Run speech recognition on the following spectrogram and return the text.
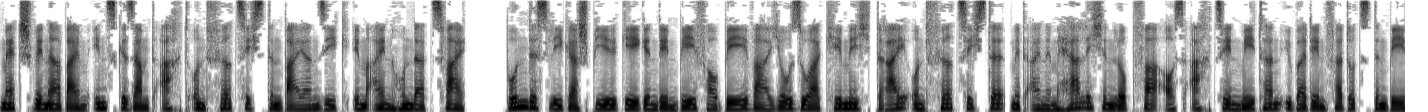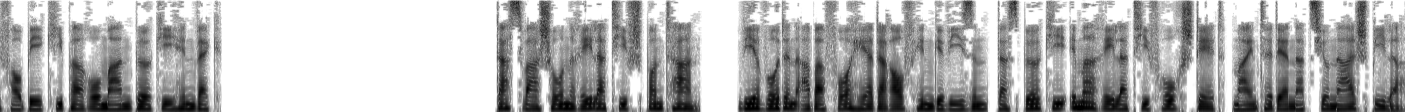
Matchwinner beim insgesamt 48. Bayern-Sieg im 102. Bundesligaspiel gegen den BVB war Josua Kimmich 43. mit einem herrlichen Lupfer aus 18 Metern über den verdutzten BVB-Keeper Roman Bürki hinweg. Das war schon relativ spontan. Wir wurden aber vorher darauf hingewiesen, dass Bürki immer relativ hoch steht, meinte der Nationalspieler.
